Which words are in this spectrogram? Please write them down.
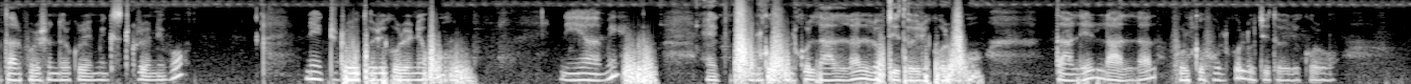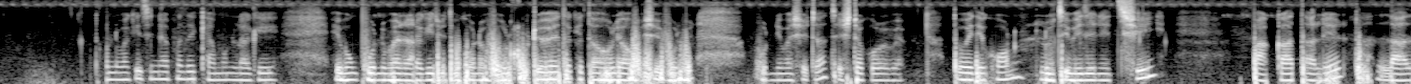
তারপরে সুন্দর করে মিক্সড করে নেব। নিয়ে একটু ডো তৈরি করে নেব। নিয়ে আমি এক ফুলকো ফুলকো লাল লাল লুচি তৈরি করব। তালে লাল লাল ফুলকো ফুলকো লুচি তৈরি করব। পূর্ণিমা কিচেনে আপনাদের কেমন লাগে? এবং পূর্ণিমার আগে যদি কোনো ভুল ত্রুটি হয়ে থাকে, তাহলে অবশ্যই বলবেন, পূর্ণিমা সেটা চেষ্টা করবে। তো ওই দেখুন, লুচি ভেজে নিচ্ছি। পাকা তালের লাল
